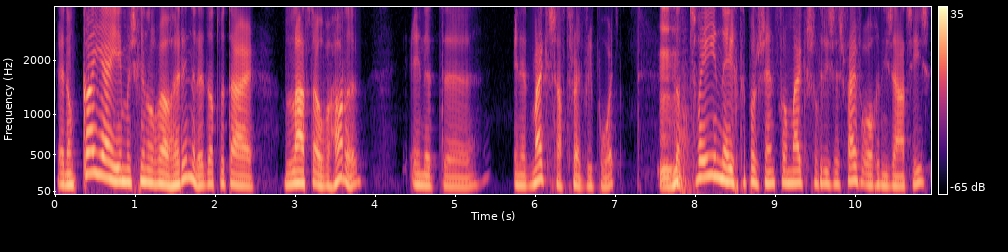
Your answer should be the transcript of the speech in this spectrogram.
En dan kan jij je misschien nog wel herinneren dat we het daar laatst over hadden in het, uh, in het Microsoft Threat Report. Mhm. Dat 92% van Microsoft 365 organisaties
